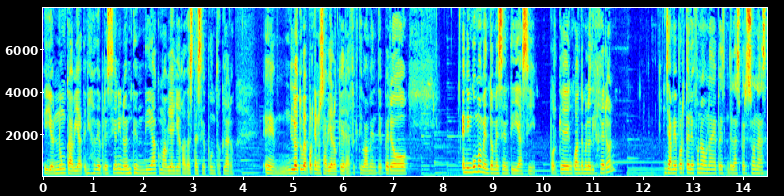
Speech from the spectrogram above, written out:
y yo nunca había tenido depresión y no entendía cómo había llegado hasta ese punto, claro. Em, lo tuve porque no sabía lo que era, efectivamente, pero en ningún momento me sentí así, porque en cuanto me lo dijeron, llamé por teléfono a una de, las personas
